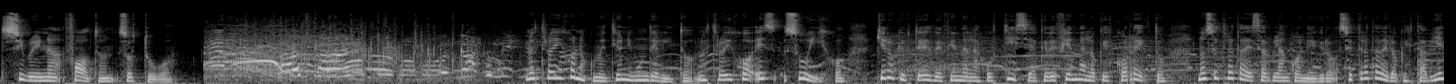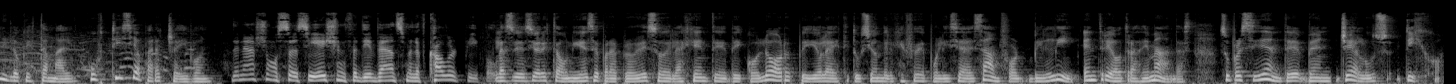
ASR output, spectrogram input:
Sabrina Fulton sostuvo. Nuestro hijo no cometió ningún delito. Nuestro hijo es su hijo. Quiero que ustedes defiendan la justicia, que defiendan lo que es correcto. No se trata de ser blanco o negro, se trata de lo que está bien y lo que está mal. Justicia para Trayvon. La Asociación Estadounidense para el Progreso de la Gente de Color pidió la destitución del jefe de policía de Sanford, Bill Lee, entre otras demandas. Su presidente, Ben Jealous, dijo.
